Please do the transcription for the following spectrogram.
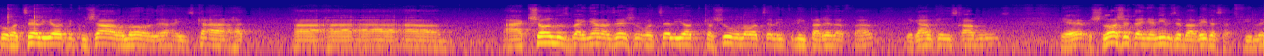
הוא רוצה להיות מקושר או לא, האקשונוס בעניין הזה שהוא רוצה להיות קשור, הוא לא רוצה להיפרד אף פעם, זה גם כן איסחברוס. ושלושת העניינים זה בעבידת התפילה.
